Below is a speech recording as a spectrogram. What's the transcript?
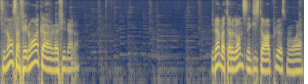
Sinon, ça fait loin quand même, la finale. C'est bien, Battlegrounds n'existera plus à ce moment-là.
